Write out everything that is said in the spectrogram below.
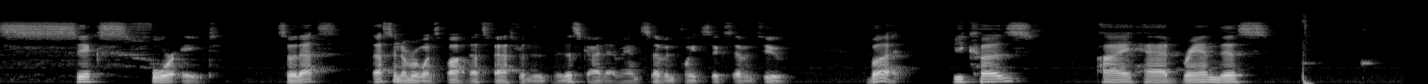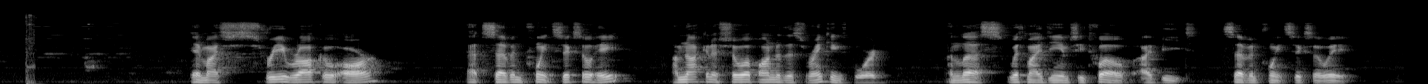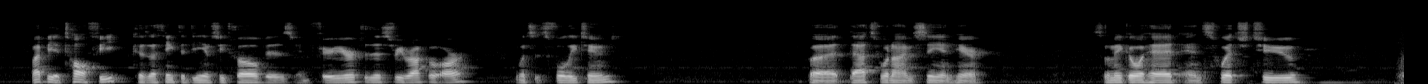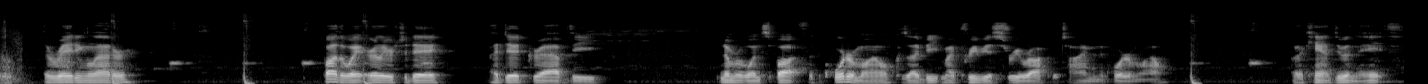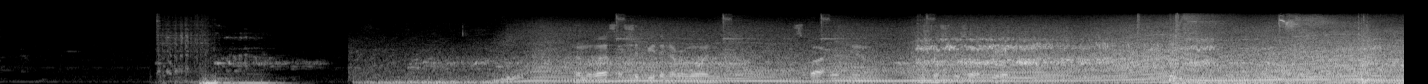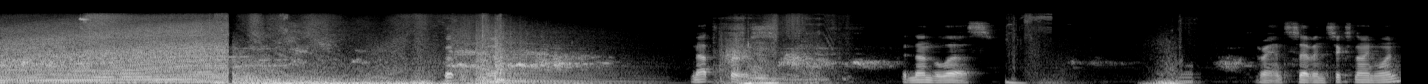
so that's that's the number one spot. That's faster than, than this guy that ran 7.672. But because I had ran this in my Scirocco R at 7.608, I'm not going to show up onto this rankings board unless with my DMC-12 I beat 7.608. Might be a tall feat because I think the DMC-12 is inferior to the Scirocco R once it's fully tuned. But that's what I'm seeing here. So let me go ahead and switch to the rating ladder. By the way, earlier today I did grab the number one spot for the quarter mile because I beat my previous Scirocco time in the quarter mile. But I can't do it in the eighth. Nonetheless, I should be the number one spot right now. Not the first but nonetheless, ran 7691.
